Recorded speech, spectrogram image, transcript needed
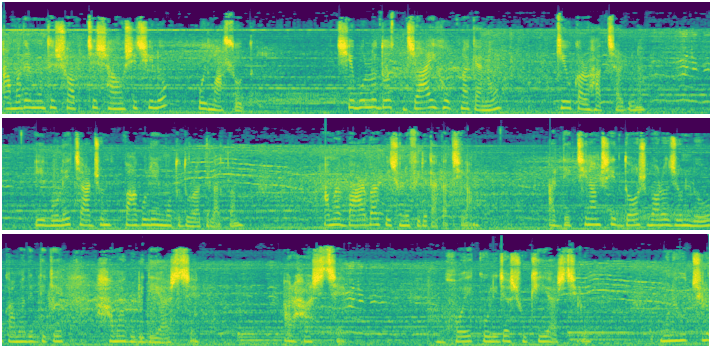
আমাদের মধ্যে সবচেয়ে সাহসী ছিল ওই মাসুদ। সে বলল, দোস্ত, যাই হোক না কেন, কেউ কারও হাত ছাড়বি না। এই বলে চারজন পাগলের মতো দৌড়াতে লাগলাম। আমরা বারবার পিছনে ফিরে তাকাচ্ছিলাম। আর দেখছিলাম সেই দশ বারো জন লোক আমাদের দিকে হামাগুড়ি দিয়ে আসছে আর হাসছে। ভয়ে কলিজা শুকিয়ে আসছিল। মনে হচ্ছিল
